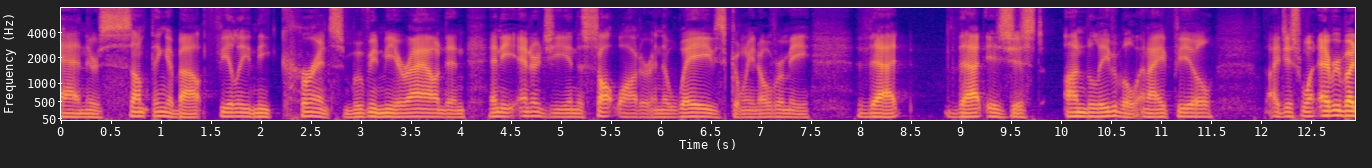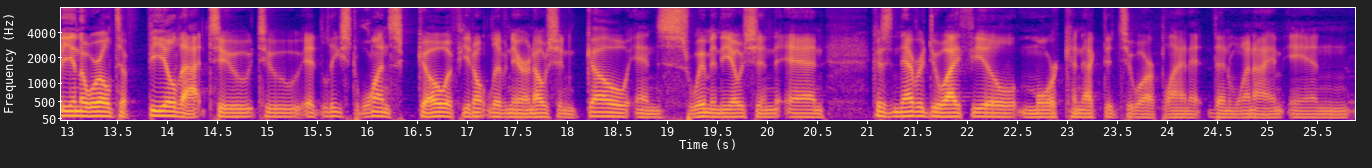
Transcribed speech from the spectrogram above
and there's something about feeling the currents moving me around and, and the energy in the salt water and the waves going over me that that is just unbelievable. And i feel i just want everybody in the world to feel that to to at least once go if you don't live near an ocean go and swim in the ocean and because never do I feel more connected to our planet than when I'm in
